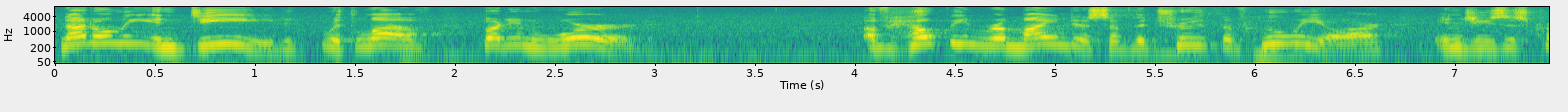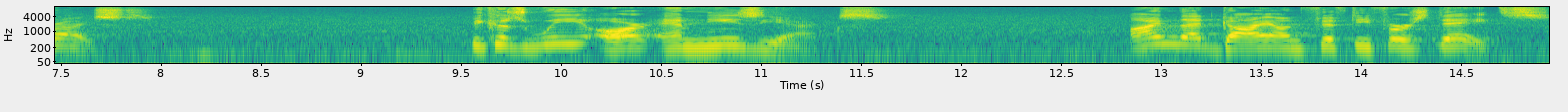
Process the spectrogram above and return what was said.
not only in deed with love, but in word of helping remind us of the truth of who we are in Jesus Christ. Because we are amnesiacs. I'm that guy on 50 First Dates.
